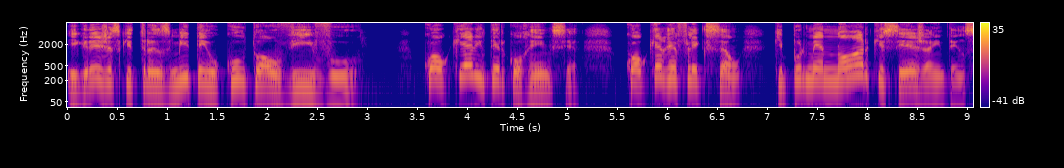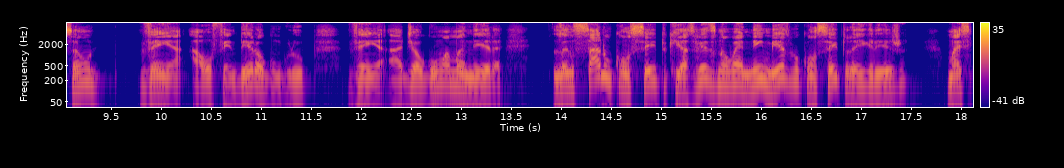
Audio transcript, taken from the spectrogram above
Igrejas que transmitem o culto ao vivo. Qualquer intercorrência, qualquer reflexão que, por menor que seja a intenção, venha a ofender algum grupo, venha a, de alguma maneira, lançar um conceito que às vezes não é nem mesmo o conceito da igreja, mas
